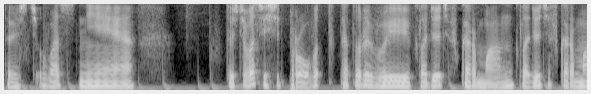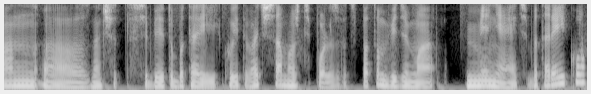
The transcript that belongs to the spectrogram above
То есть у вас не то есть у вас висит провод, который вы кладете в карман, кладете в карман, а, значит, себе эту батарейку, и два часа можете пользоваться. Потом, видимо, меняете батарейку,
